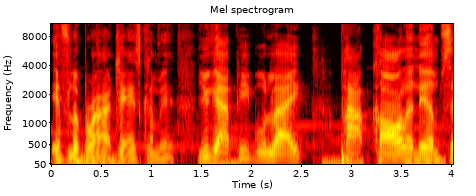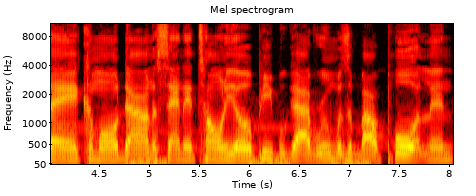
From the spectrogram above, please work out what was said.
if LeBron James come in. You got people like Pop calling them saying, "Come on down to San Antonio." People got rumors about Portland.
